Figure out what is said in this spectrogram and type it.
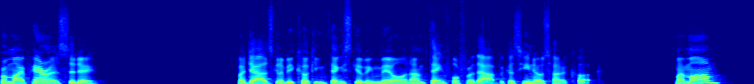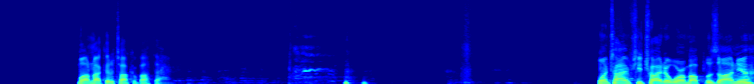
for my parents today. My dad's going to be cooking Thanksgiving meal, and I'm thankful for that because he knows how to cook. My mom, well, I'm not going to talk about that. One time she tried to warm up lasagna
